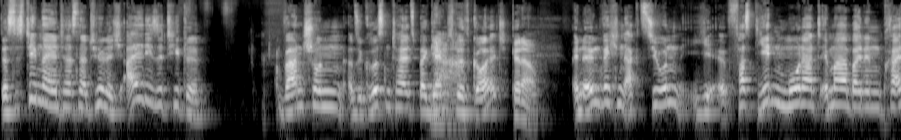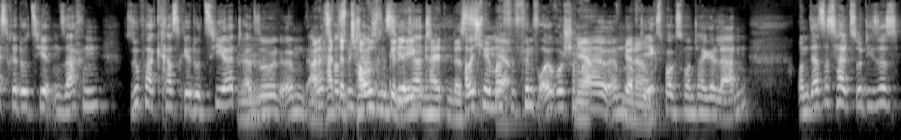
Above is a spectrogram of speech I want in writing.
das System dahinter ist natürlich, all diese Titel waren schon, also größtenteils bei Games Ja. with Gold, Genau. in irgendwelchen Aktionen je, fast jeden Monat immer bei den preisreduzierten Sachen super krass reduziert. Also ähm, alles, Mhm. hatte was mich tausend interessiert Gelegenheiten, hat, habe ich mir mal ja. für 5 Euro schon Ja, mal ähm, genau. auf die Xbox runtergeladen. Und das ist halt so dieses,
